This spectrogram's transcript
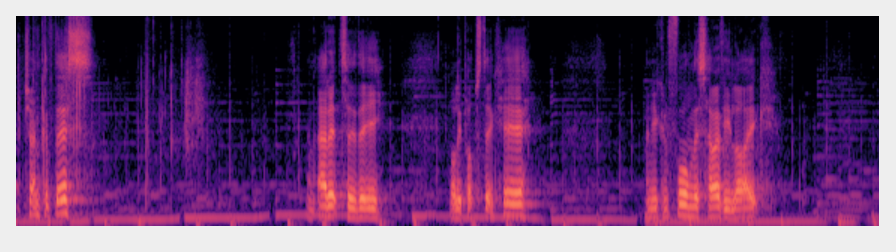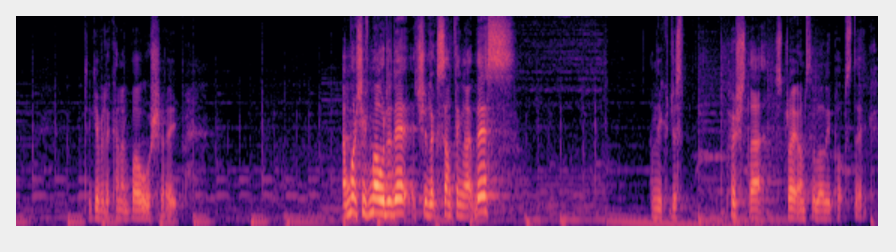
a chunk of this and add it to the lollipop stick here. And you can form this however you like to give it a kind of bowl shape. And once you've molded it, it should look something like this. And you can just push that straight onto the lollipop stick.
